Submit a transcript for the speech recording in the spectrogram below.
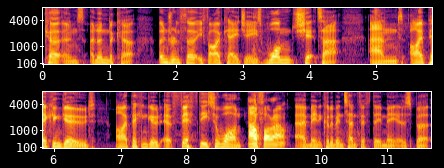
curtains, an undercut 135 kgs, one shit tat, and I pick and good. I pick and good at 50 to 1. How far out? I mean, it could have been 10, 15 metres, but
